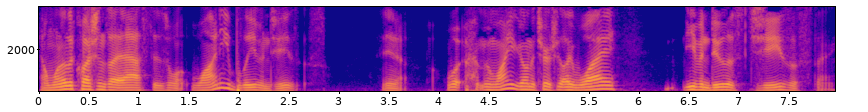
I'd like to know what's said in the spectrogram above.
And one of the questions I asked is, why do you believe in Jesus? You know, what, I mean, why are you going to church? Like, why even do this Jesus thing?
